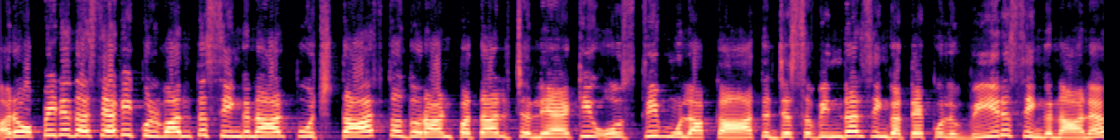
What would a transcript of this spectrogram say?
ਆਰੋਪੀ ਨੇ ਦੱਸਿਆ ਕਿ ਕੁਲਵੰਤ ਸਿੰਘ ਨਾਲ ਪੁੱਛਤਾਛ ਤੋਂ ਦੌਰਾਨ ਪਤਾ ਚੱਲਿਆ ਕਿ ਉਸ ਦੀ ਮੁਲਾਕਾਤ ਜਸਵਿੰਦਰ ਸਿੰਘ ਅਤੇ ਕੁਲਵੀਰ ਸਿੰਘ ਨਾਲ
